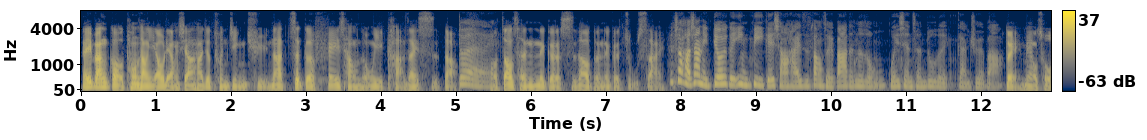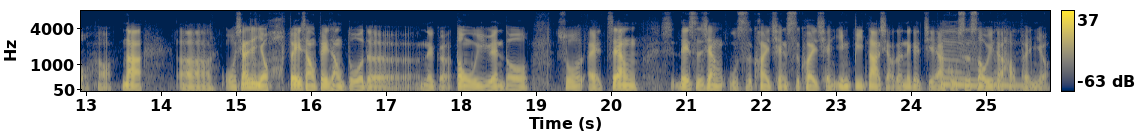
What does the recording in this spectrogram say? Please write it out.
那一般狗通常咬两下它就吞进去，那这个非常容易卡在食道。对。哦，造成那个食道的那个阻塞。那就好像你丢一个硬币给小孩子放嘴巴的那种危险程度的感觉吧？对，没有错。哦，那呃，我相信有非常非常多的那个动物医院都说，哎，这样。类似像五十块钱、十块钱硬币大小的那个解压股市受益的好朋友，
